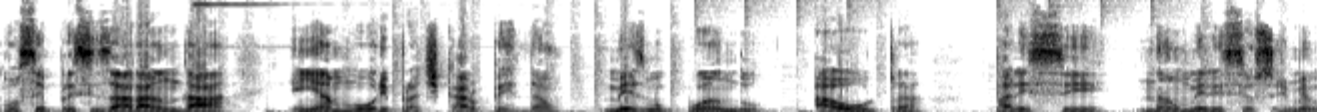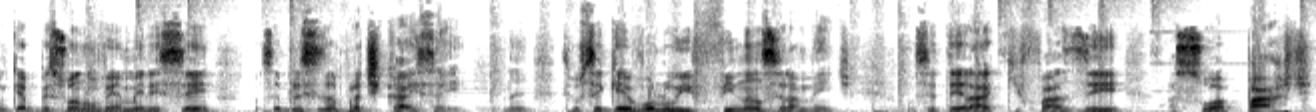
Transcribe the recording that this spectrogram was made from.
você precisará andar em amor e praticar o perdão, mesmo quando a outra parecer não merecer. Ou seja, mesmo que a pessoa não venha merecer, você precisa praticar isso aí. Né? Se você quer evoluir financeiramente, você terá que fazer a sua parte,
